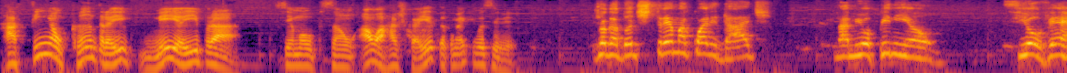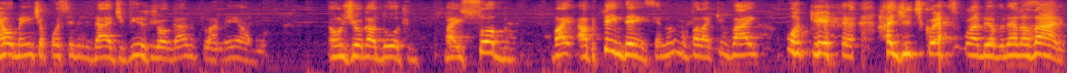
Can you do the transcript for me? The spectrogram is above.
Rafinha Alcântara aí, meia aí para ser uma opção ao Arrascaeta, como é que você vê? Jogador de extrema qualidade, na minha opinião. Se houver realmente a possibilidade de vir jogar no Flamengo, é um jogador que vai sobre, vai a tendência, não vou falar que vai, porque a gente conhece o Flamengo, né, Nazário?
